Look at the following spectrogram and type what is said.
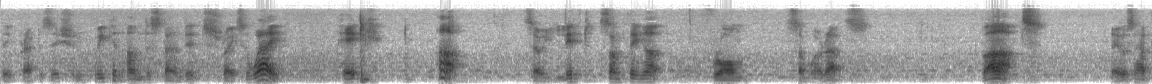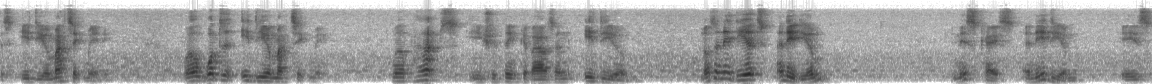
the preposition, we can understand it straight away. Pick up. So we lift something up from somewhere else. But they also have this idiomatic meaning. Well, what does idiomatic mean? Well, perhaps you should think about an idiom. Not an idiot, an idiom. In this case, an idiom is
